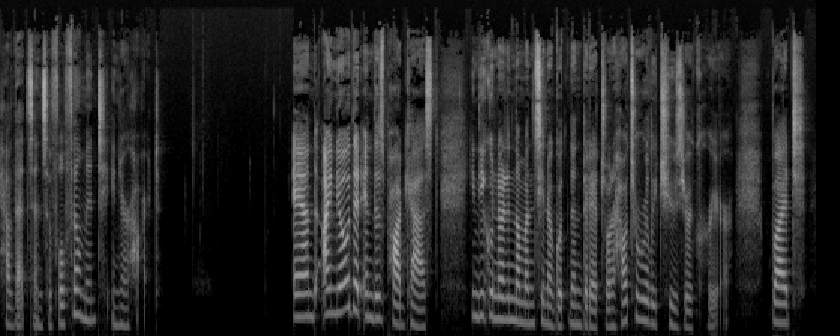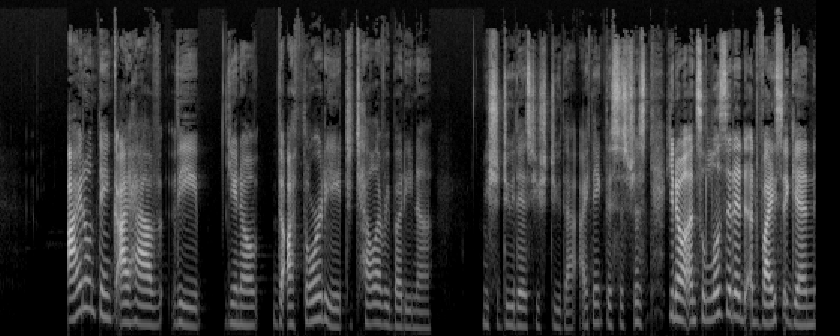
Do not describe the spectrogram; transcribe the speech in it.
have that sense of fulfillment in your heart. And I know that in this podcast, hindi ko na rin naman sinagot ng diretso on how to really choose your career. But I don't think I have the, you know, the authority to tell everybody na you should do this, you should do that. I think this is just, you know, unsolicited advice again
